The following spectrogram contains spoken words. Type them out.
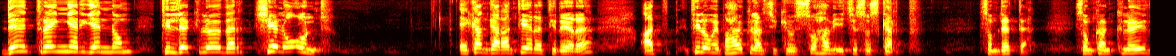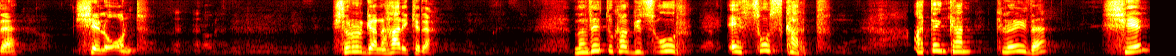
Det trenger gjennom til det kløver sjel og ånd. Jeg kan garantere til dere at til og med på Haukeland sykehus så har vi ikke så skarp som dette, som kan kløyve sjel og ånd. Kirurgene har ikke det. Men vet du hva Guds ord er så skarp at den kan kløyve sjel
